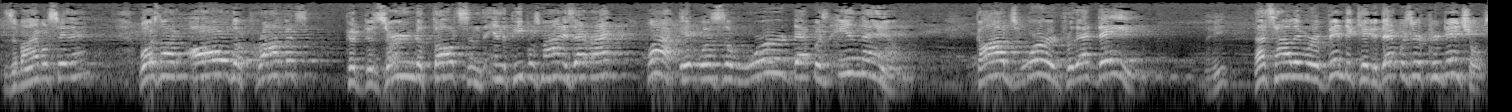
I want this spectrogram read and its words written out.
Does the Bible say that? Was not all the prophets could discern the thoughts in, in the people's mind? Is that right? Why? It was the Word that was in them. God's Word for that day. See? That's how they were vindicated. That was their credentials.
